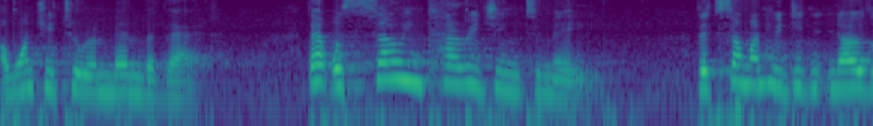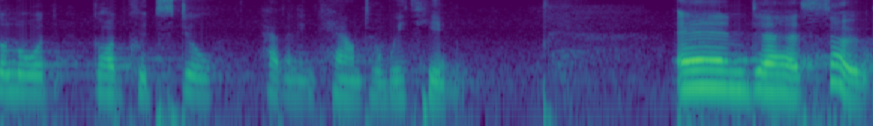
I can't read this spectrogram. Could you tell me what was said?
I want you to remember that. That was so encouraging to me that someone who didn't know the Lord, God could still have an encounter with him. And uh, so,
